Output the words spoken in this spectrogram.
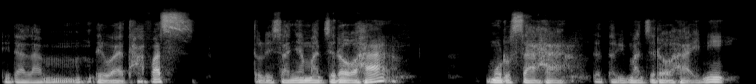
di dalam riwayat Hafaz. Tulisannya majroha mursaha. Tetapi majroha ini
